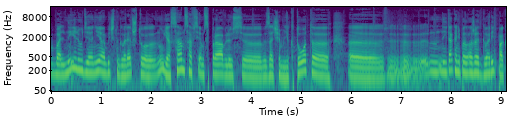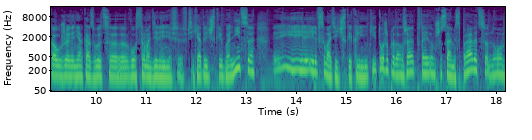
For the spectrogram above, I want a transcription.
Больные люди, они обычно говорят, что ну я сам совсем справлюсь, э, зачем мне кто-то. Э, э, И так они продолжают говорить, пока уже не оказываются в остром отделении в психиатрической больнице или, или в соматической клинике. И тоже продолжают повторять, о том, что сами справятся, но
